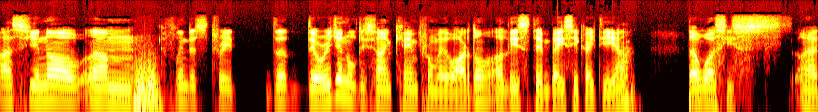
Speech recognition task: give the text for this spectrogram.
as you know um flinders street the the original design came from Eduardo, at least the basic idea. That was his uh,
